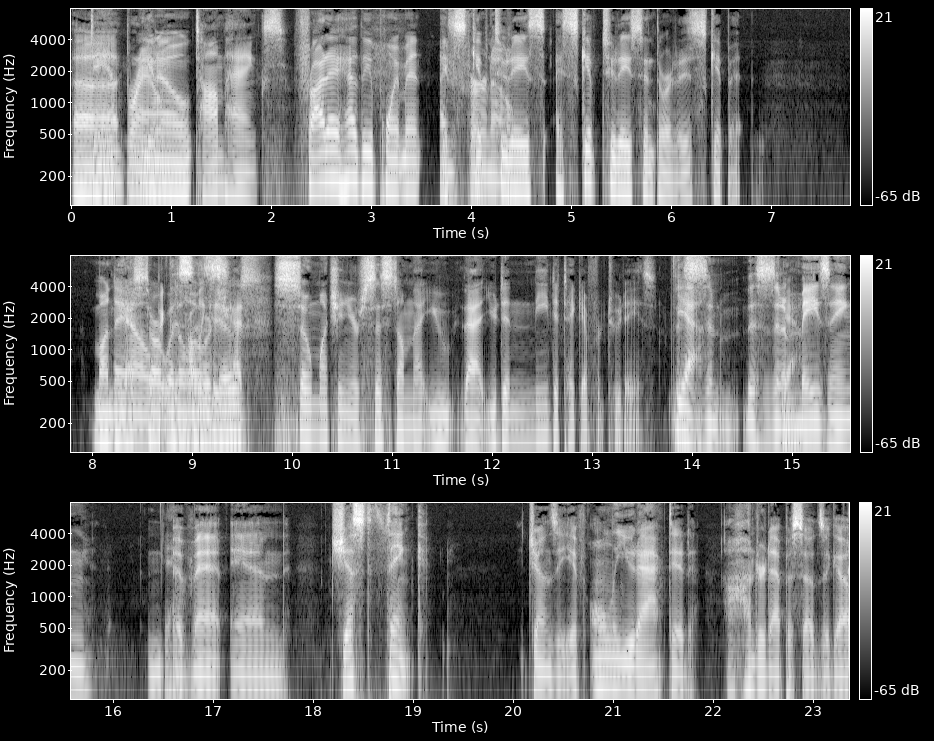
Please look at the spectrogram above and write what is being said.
Uh, Dan Brown, you know, Tom Hanks. Friday I had the appointment. I skipped two days. I skipped two days synthroid. I just skip it. Monday I No, start with a because- lower because you had so much in your system that you that you didn't need to take it for two days. This Yeah. is an, this is an Yeah. amazing Yeah. event, and just think, Jonesy, if only you'd acted a hundred episodes ago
